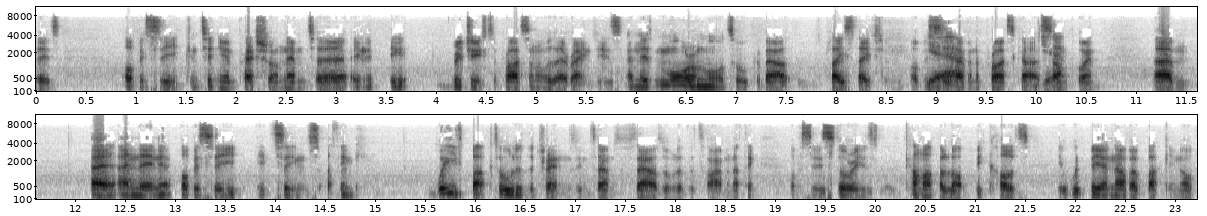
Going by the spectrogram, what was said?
there's obviously continuing pressure on them to in, i reduce the price on all of their ranges, and there's more and more talk about PlayStation obviously Yeah. having a price cut at Yeah. some point. Um, uh, and then obviously it seems I think we've bucked all of the trends in terms of sales all of the time, and I think obviously the story has come up a lot because it would be another bucking of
